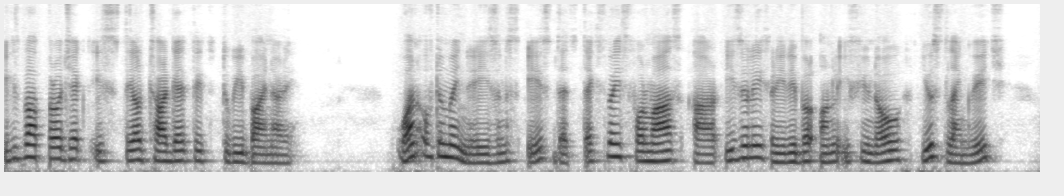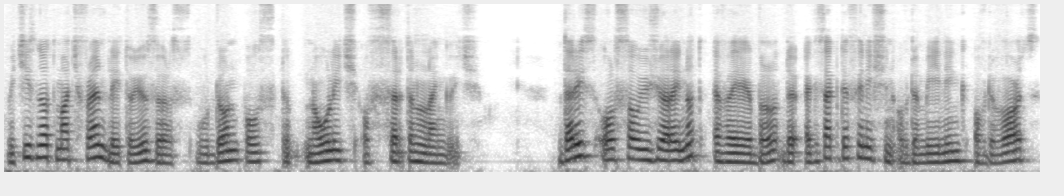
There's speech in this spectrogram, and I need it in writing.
XBUP project is still targeted to be binary. One of the main reasons is that text-based formats are easily readable only if you know used language, which is not much friendly to users who don't possess the knowledge of certain language. There is also usually not available the exact definition of the meaning of the words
